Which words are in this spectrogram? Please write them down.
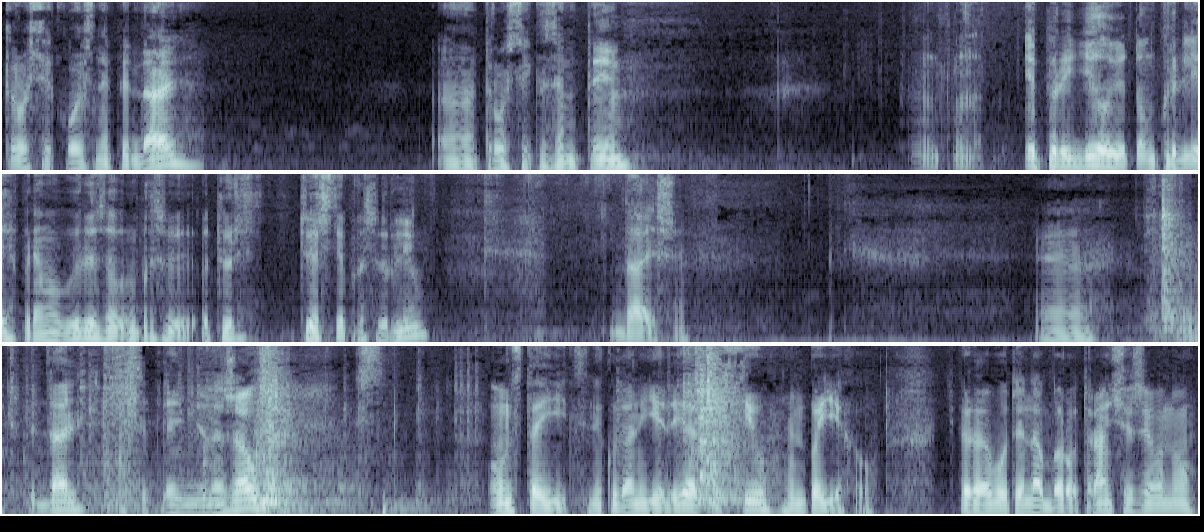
Тросик ось на педаль. Э, Тросик из МТ. Я переделал ее там крыле прямо вырезал. Ну, просвер- отвер- отверстие просверлил. Дальше. Э, педаль. Если я не нажал, он стоит, никуда не едет. Я отпустил, он поехал. Теперь работаю наоборот. Раньше же оно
